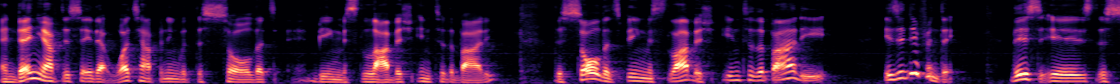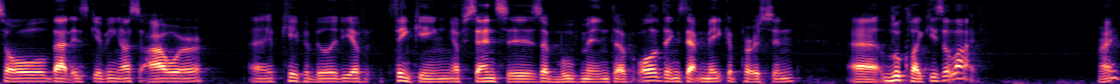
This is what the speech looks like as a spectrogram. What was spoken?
And then you have to say that what's happening with the soul that's being mislabish into the body, the soul that's being mislabish into the body is a different thing. This is the soul that is giving us our uh, capability of thinking, of senses, of movement, of all the things that make a person uh, look like he's alive. Right?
